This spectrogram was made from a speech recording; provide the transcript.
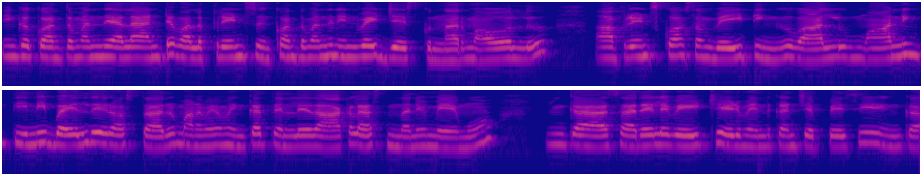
ఇంకా కొంతమంది ఎలా అంటే వాళ్ళ ఫ్రెండ్స్ కొంతమందిని ఇన్వైట్ చేసుకున్నారు మా వాళ్ళు. ఆ ఫ్రెండ్స్ కోసం వెయిటింగ్. వాళ్ళు మార్నింగ్ తిని బయలుదేరి వస్తారు మనమేమో ఇంకా తినలేదు. ఆకలేస్తుందని మేము. ఇంకా సరేలే వెయిట్ చేయడం ఎందుకని చెప్పేసి ఇంకా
